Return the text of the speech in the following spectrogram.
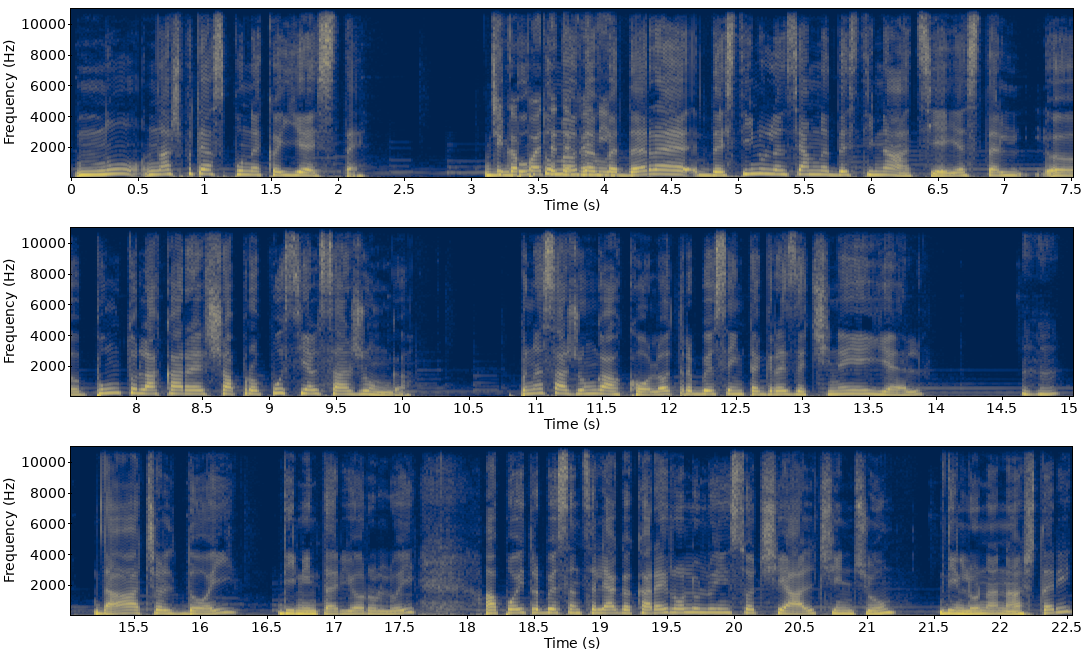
nu, n-aș putea spune că este. Din că punctul poate meu deveni. de vedere, destinul înseamnă destinație. Este uh, punctul la care și-a propus el să ajungă. Până să ajungă acolo, trebuie să integreze cine e el, uh-huh. da, acel doi din interiorul lui, apoi trebuie să înțeleagă care e rolul lui în social, cinciu, din luna nașterii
